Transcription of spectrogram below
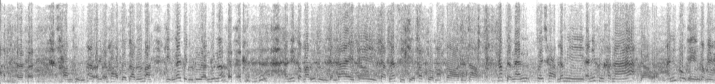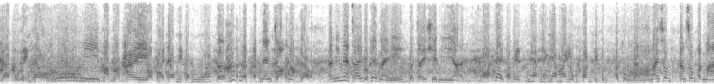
าทสามถุงห้าสิบบาทแต่เจ้าด้วยฟังกินได้เป็นเดือนด้วยนะอันนี้ก็มาอุดหนุนกันได้ที่กับหน้าสีเขียวครอบครัวมากรนะเจ้า นอกจากนั้นกล้วยฉาบแล้วมีอันนี้คือคะน้า เจ้าอันนี้ปลูกเองกับแม่เจ้าปลูกเองเจ้า โอ้มี ความปลอดภัยปลอดภัยเจ้ามีกระหัวเออแมงเจาะเนาะเจ้า อันนี้แม่ใจประเภทไหนบะใจเคมีอะอ๋อใจประเภทเนี่ยอย่างเงี้ยไม่ลมควันที่เป็นผสอ๋มเนี่ยอไม้ส้มน้ำส้มพันไม้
